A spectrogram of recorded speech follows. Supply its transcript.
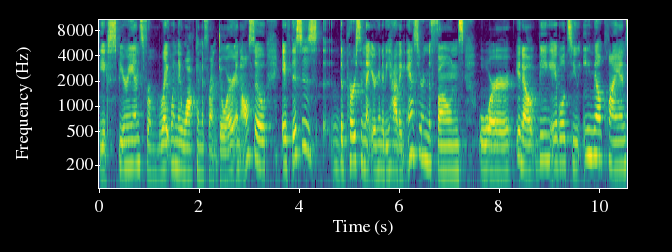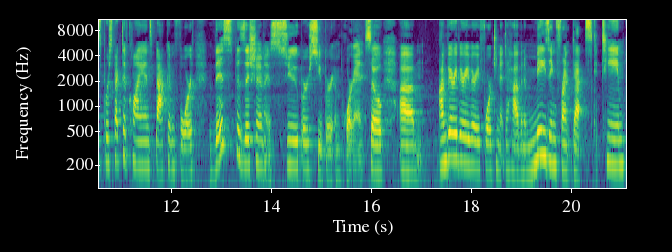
the experience from right when they walk in the front door. And also, if this is the person that you're going to be having answering the phones or, you know, being able to email clients, prospective clients back and forth, this position is super, super important. So, um, I'm very, very, very fortunate to have an amazing front desk team.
